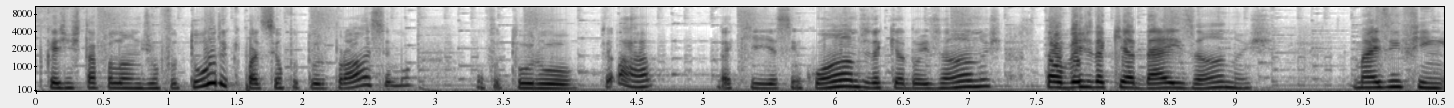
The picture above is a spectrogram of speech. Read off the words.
porque a gente está falando de um futuro que pode ser um futuro próximo, um futuro, sei lá, daqui a cinco anos, daqui a dois anos, talvez daqui a dez anos. Mas enfim,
